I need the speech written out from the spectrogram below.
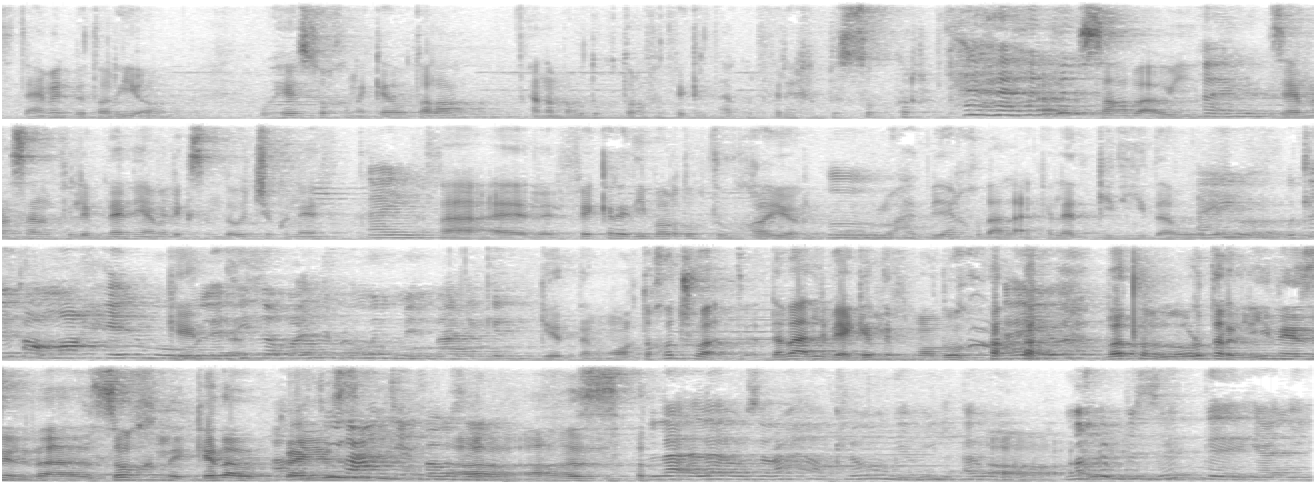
بتتعمل بطريقة وهي سخنة كده وطالعة. أنا برضو كنت رافض فكرة آكل فراخ بالسكر. آه، صعبه قوي. أيوة. زي مثلا في لبنان يعمل لك سندوتش كنافة. أيوه. فالفكرة دي برضو بتتغير. والواحد بياخد على أكلات جديدة و... أيوه. وتلاقي طعمها حلو. ولذيذه وبعدين تبقى مدمن بعد كده. جدا. وما بتاخدش وقت. ده بقى اللي بيعجبني في الموضوع. أيوة. بطلب الأوردر اللي نازل بقى سخن كده وكويس طول عندي يا فوزي. آه آه بالظبط. لا لا بصراحة أكلهم جميل قوي. آه. المغرب بالذات يعني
